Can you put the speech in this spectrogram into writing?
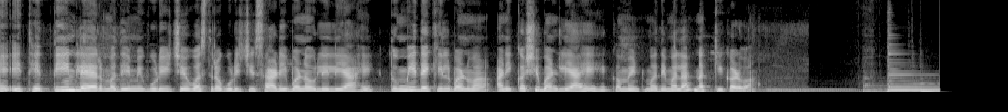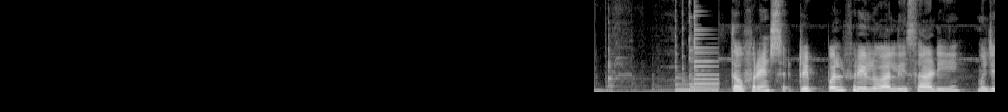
पद्धतीने इथे तीन लेअरमध्ये मी गुडीचे वस्त्र गुढीची साडी बनवलेली आहे. तुम्ही देखील बनवा आणि कशी बनली आहे हे कमेंटमध्ये मला नक्की कळवा. तर फ्रेंड्स ट्रिपल फ्रिलवाली साडी म्हणजे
